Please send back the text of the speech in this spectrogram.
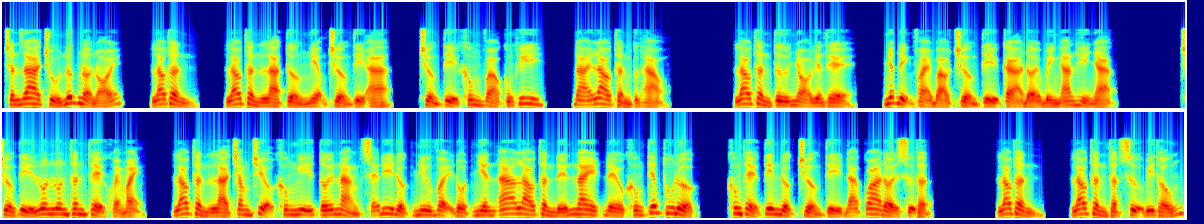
Trần gia chủ nước nở nói, Lao thần, Lao thần là tưởng niệm trưởng tỷ A, trưởng tỷ không vào cung khi, đãi Lao thần cực hảo. Lao thần từ nhỏ liền thể, nhất định phải bảo trưởng tỷ cả đời bình an hỉ nhạc. Trưởng tỷ luôn luôn thân thể khỏe mạnh, Lao thần là trăm triệu không nghĩ tới nàng sẽ đi được như vậy đột nhiên a Lao thần đến nay đều không tiếp thu được, không thể tin được trưởng tỷ đã qua đời sự thật. Lao thần, Lao thần thật sự bi thống.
